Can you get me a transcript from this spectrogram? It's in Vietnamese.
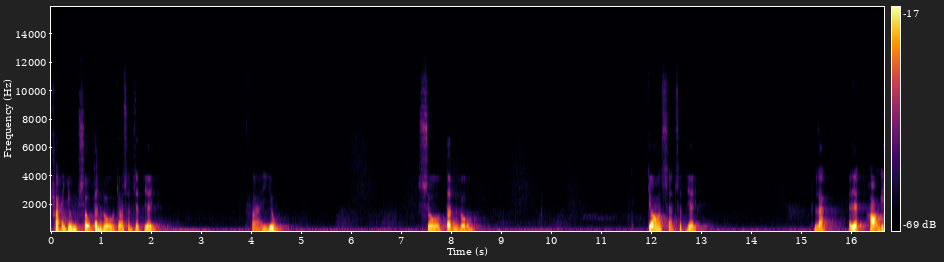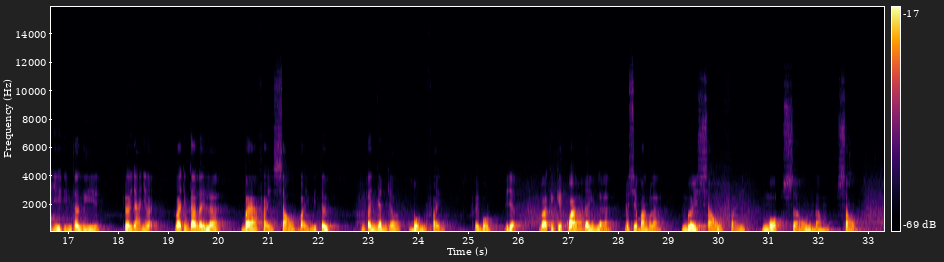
phải dùng số tấn gỗ cho sản xuất giấy. Phải dùng số tấn gỗ cho sản xuất giấy. Là bây giờ hỏi cái gì thì chúng ta ghi lời giải như vậy. Và chúng ta lấy là 3,674 chúng ta nhân cho 4,4 bây giờ và cái kết quả ở đây là nó sẽ bằng là 16,1656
